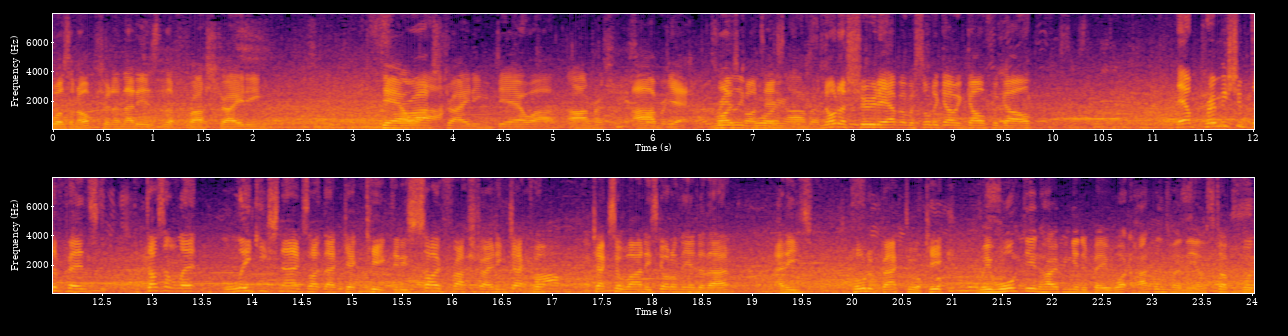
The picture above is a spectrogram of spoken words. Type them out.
was an option, and that is the frustrating Dower. frustrating dower Arm wrestling. arm, yeah, close Really contest. Not a shootout, but we're sort of going goal for goal. Our premiership defence doesn't let leaky snags like that get kicked. It is so frustrating. Jack Jack Silvagni's got on the end of that, and he's pulled it back to a kick. We walked in hoping it'd be what happens when the unstoppable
